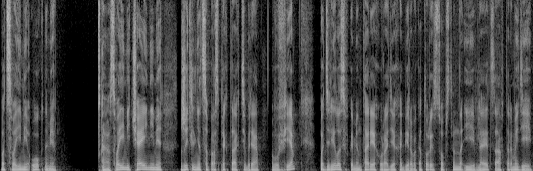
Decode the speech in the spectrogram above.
под своими окнами. А, своими чаяниями жительница проспекта Октября в Уфе поделилась в комментариях у Радия Хабирова, который, собственно, и является автором идеи.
